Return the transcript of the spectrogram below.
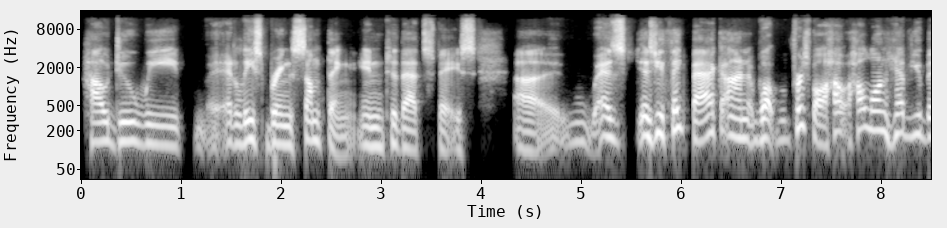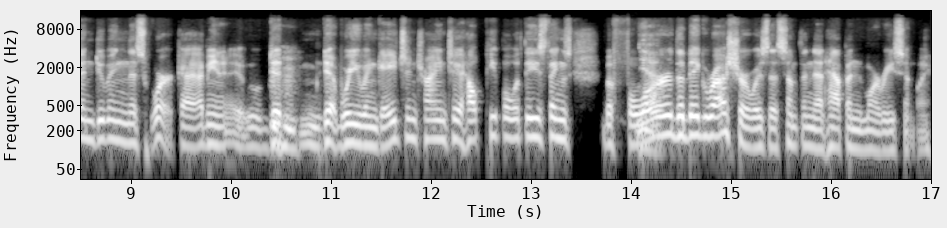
how do we at least bring something something into that space. Uh, as as you think back on what, first of all, how how long have you been doing this work? I mean, uh, did, mm-hmm. did were you engaged in trying to help people with these things before yeah. the big rush, or was this something that happened more recently?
